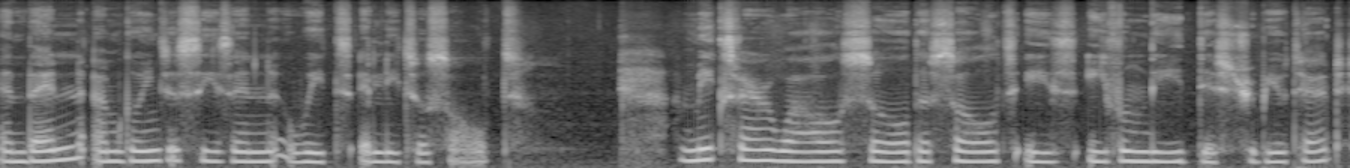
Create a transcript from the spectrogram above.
and then I'm going to season with a little salt. Mix very well so the salt is evenly distributed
